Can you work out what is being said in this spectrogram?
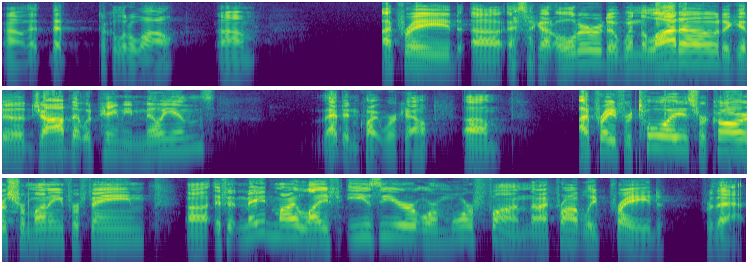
Uh, that, that took a little while. Um, I prayed uh, as I got older to win the lotto, to get a job that would pay me millions. That didn't quite work out. Um, I prayed for toys, for cars, for money, for fame. Uh, if it made my life easier or more fun, then I probably prayed for that.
